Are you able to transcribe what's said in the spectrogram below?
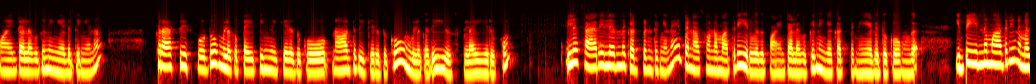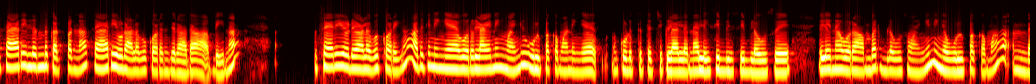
பாயிண்ட் அளவுக்கு நீங்கள் எடுத்தீங்கன்னா கிராஸ் பீஸ் போட்டு உங்களுக்கு பைப்பிங் வைக்கிறதுக்கோ நாட்டு வைக்கிறதுக்கோ உங்களுக்கு அது யூஸ்ஃபுல்லாக இருக்கும். இல்லை சாரிலேருந்து கட் பண்ணுறீங்கன்னா இப்போ நான் சொன்ன மாதிரி இருபது பாயிண்ட் அளவுக்கு நீங்கள் கட் பண்ணி எடுத்துக்கோங்க. இப்போ இந்த மாதிரி நம்ம சாரிலேருந்து கட் பண்ணால் சாரியோட அளவு குறைஞ்சிராதா அப்படின்னா சாரியோட அளவு குறையும். அதுக்கு நீங்கள் ஒரு லைனிங் வாங்கி உள்பக்கமாக நீங்கள் கொடுத்து தைச்சிக்கலாம். இல்லைன்னா லிசி பிசி ப்ளவுஸு இல்லைன்னா ஒரு அம்பர் ப்ளவுஸ் வாங்கி நீங்கள் உள்பக்கமாக அந்த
